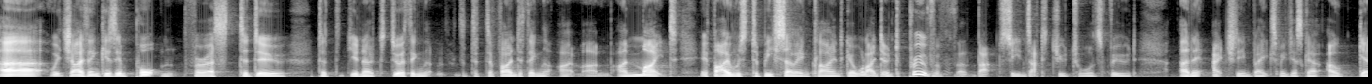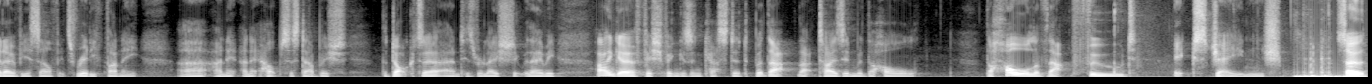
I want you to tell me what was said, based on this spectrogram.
uh, which I think is important for us to do. To you know, to do a thing that to, to find a thing that I, I, I might, if I was to be so inclined, go well. I don't approve of that, that scene's attitude towards food, and it actually makes me just go, oh, get over yourself. It's really funny, uh, and it and it helps establish the Doctor and his relationship with Amy. I'm going fish fingers and custard, but that that ties in with the whole the whole of that food exchange. So,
